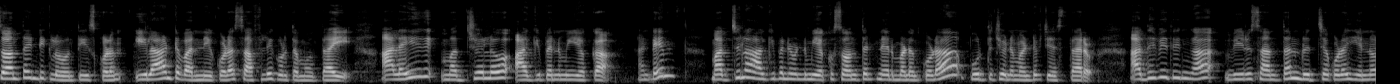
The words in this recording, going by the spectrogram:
సొంత ఇంటికి లోన్ తీసుకోవడం ఇలాంటివన్నీ కూడా సఫలీకృతమవుతాయి. అలాగే మధ్యలో ఆగిపోయిన మీ యొక్క అంటే మధ్యలో ఆగిపోయినటువంటి మీ యొక్క సొంత నిర్మాణం కూడా పూర్తి చేయడం వంటివి చేస్తారు. అదేవిధంగా వీరు సంతాన రీత్యా కూడా ఎన్నో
